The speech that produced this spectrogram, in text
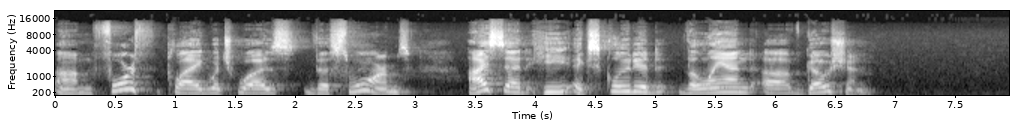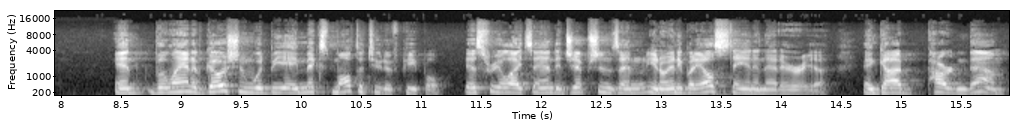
um, fourth plague, which was the swarms, I said he excluded the land of Goshen. And the land of Goshen would be a mixed multitude of people, Israelites and Egyptians and you know anybody else staying in that area. And God pardoned them.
